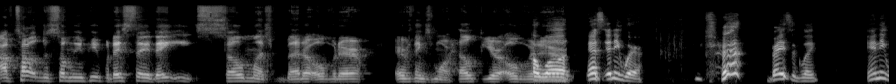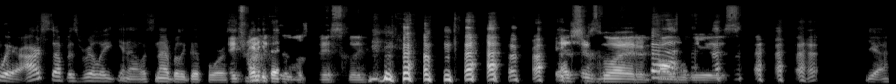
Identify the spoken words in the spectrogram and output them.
I've talked to so many people. They say they eat so much better over there. Everything's more healthier over Oh there. well, that's anywhere. Basically, anywhere. Our stuff is really, you know, it's not really good for us. they trying to Anything. kill us basically. Right. Let's just go ahead and call it it is. yeah.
